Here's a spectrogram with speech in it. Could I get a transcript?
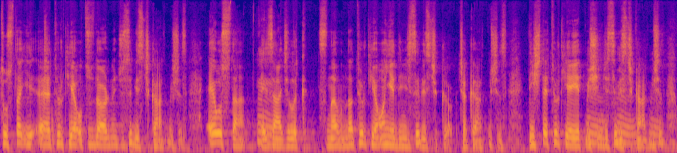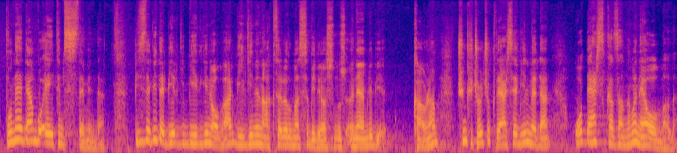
TUS'ta e, Türkiye 34.sü biz çıkartmışız. EUS'ta eczacılık sınavında Türkiye 17.si biz çık- çıkartmışız. Diş'te Türkiye 70.si biz çıkartmışız. Bu neden? Bu eğitim sisteminden. Bizde bir de bilgi bilgin var. Bilginin aktarılması biliyorsunuz önemli bir kavram. Çünkü çocuk derse bilmeden o ders kazanımı ne olmalı?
